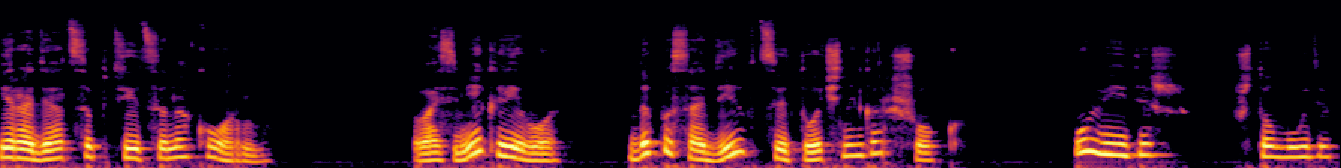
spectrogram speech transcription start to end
и родятся птицы на корм. Возьми-ка его, да посади в цветочный горшок. Увидишь, что будет».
